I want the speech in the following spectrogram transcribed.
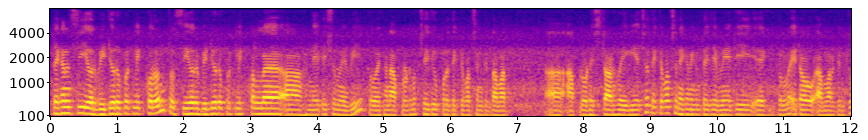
তো এখানে সি ওর ভিডিওর উপর ক্লিক করুন। তো সি ওর ভিডিওর উপর ক্লিক করলে নেট ইস্যু মেবি তো এখানে আপলোড হচ্ছে, এই যে উপরে দেখতে পাচ্ছেন কিন্তু আমার আপলোড স্টার্ট হয়ে গিয়েছে। দেখতে পাচ্ছেন এখানে কিন্তু এই যে মেয়েটি কী করল, এটাও আমার কিন্তু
